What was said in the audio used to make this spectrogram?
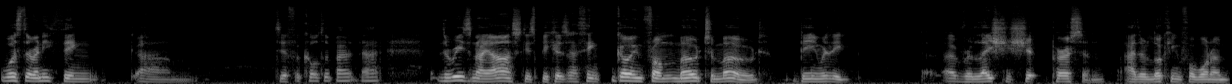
Was there anything um, difficult about that? The reason I ask is because I think going from mode to mode, being really a relationship person, either looking for one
